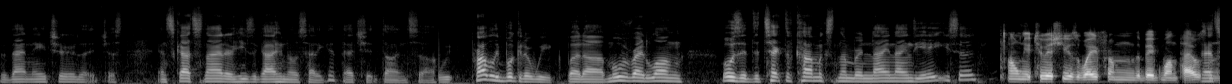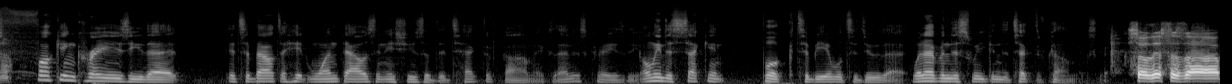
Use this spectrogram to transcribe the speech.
that nature that just and Scott Snyder, he's a guy who knows how to get that shit done. So we probably book it a week. But uh moving right along, what was it? Detective Comics number 998, you said? Only two issues away from the big 1,000 That's now. fucking crazy that it's about to hit 1,000 issues of Detective Comics. That is crazy. Only the second book to be able to do that. What happened this week in Detective Comics? guys? So this is uh,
